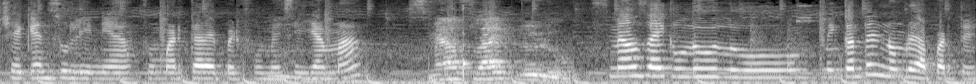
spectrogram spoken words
Chequen su línea, su marca de perfume se llama Smells like Lulu. Smells Like Lulu. Me encanta el nombre aparte.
